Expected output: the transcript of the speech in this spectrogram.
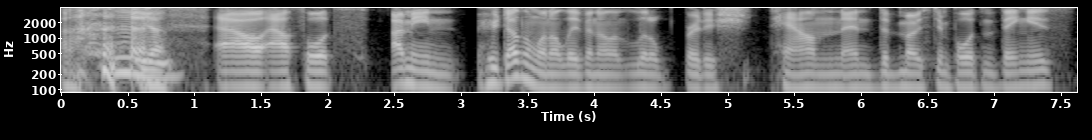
Uh, Yeah. our our thoughts. I mean, who doesn't want to live in a little British town? And the most important thing is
